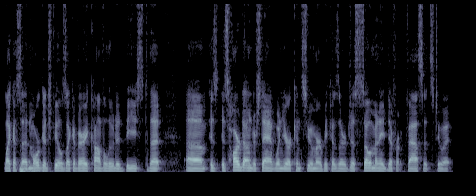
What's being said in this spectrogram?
like I said, mortgage feels like a very convoluted beast that um, is is hard to understand when you're a consumer because there are just so many different facets to it.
